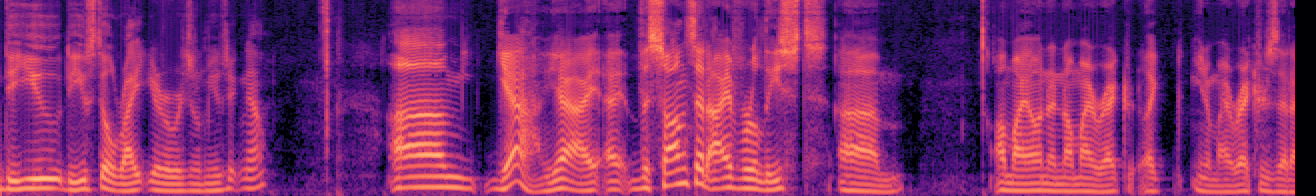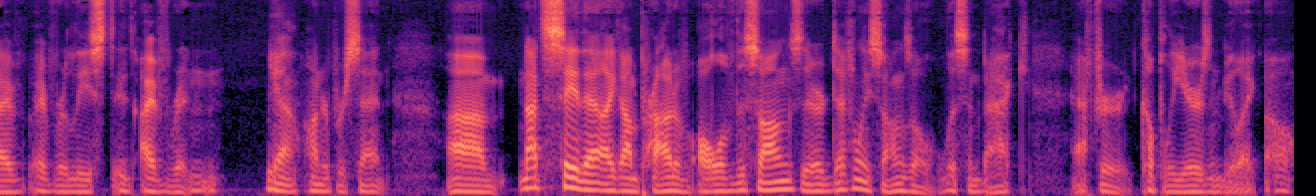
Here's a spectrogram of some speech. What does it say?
do you do you still write your original music now? Um, yeah, yeah. I, I, the songs that I've released um, on my own and on my record, like you know, my records that I've I've released, it, I've written. Yeah. hundred percent. Um, not to say that like I'm proud of all of the songs. There are definitely songs I'll listen back after a couple of years and be like, oh,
